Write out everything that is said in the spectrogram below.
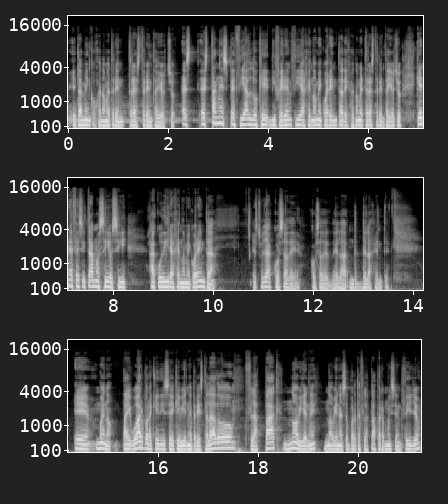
eh, también con Genome 338. Es, es, tan especial lo que diferencia Genome 40 de Genome 338 que necesitamos sí o sí acudir a Genome 40. Esto ya cosa de, cosa de, la, gente. Eh, bueno, PyWare por aquí dice que viene preinstalado. Flatpak no viene, no viene el soporte Flatpak, pero muy sencillo.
